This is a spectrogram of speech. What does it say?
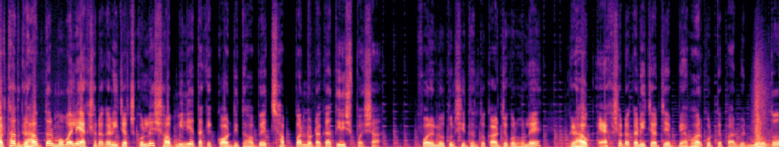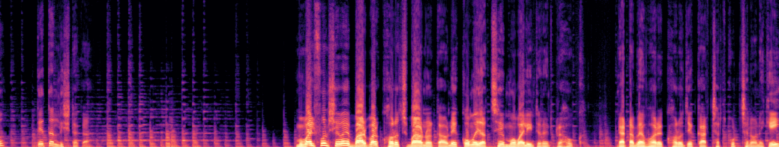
অর্থাৎ গ্রাহক তার মোবাইলে একশো টাকা রিচার্জ করলে সব মিলিয়ে তাকে কর দিতে হবে ছাপ্পান্ন টাকা তিরিশ পয়সা। ফলে নতুন সিদ্ধান্ত কার্যকর হলে গ্রাহক একশো টাকা রিচার্জে ব্যবহার করতে পারবেন মূলত তেতাল্লিশ টাকা। মোবাইল ফোন সেবায় বারবার খরচ বাড়ানোর কারণে কমে যাচ্ছে মোবাইল ইন্টারনেট গ্রাহক। ডাটা ব্যবহারের খরচে কাটছাট করছেন অনেকেই,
